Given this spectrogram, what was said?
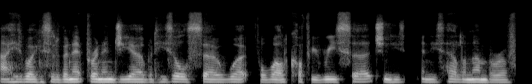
uh, he's working sort of in, for an NGO, but he's also worked for World Coffee Research, and he's and he's held a number of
